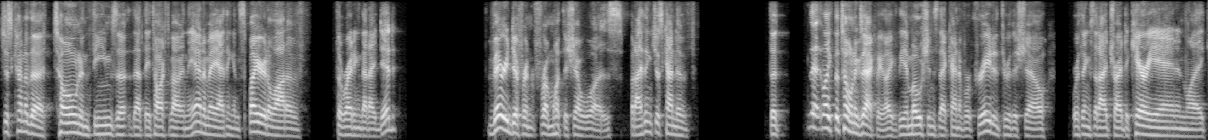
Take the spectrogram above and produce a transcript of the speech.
just kind of the tone and themes that, they talked about in the anime, I think inspired a lot of the writing that I did. Very different from what the show was, but I think just kind of the like the tone exactly, like the emotions that kind of were created through the show were things that I tried to carry in and like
